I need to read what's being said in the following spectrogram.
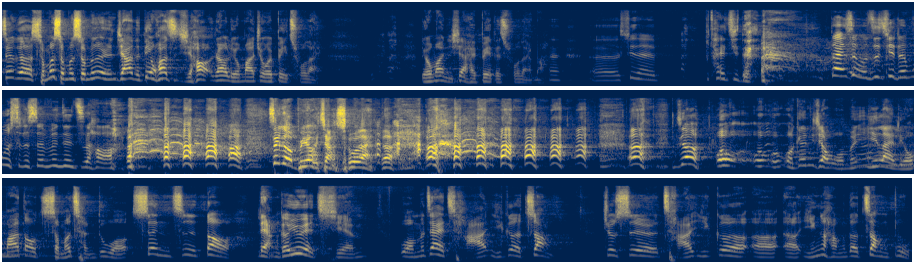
这个什么什么什么的人家的电话是几号，然后刘妈就会背出来。刘妈，你现在还背得出来吗？呃，现在不太记得，但是我只记得牧师的身份证字号。这个不用讲出来了。啊 你知道，我我我我跟你讲，我们依赖刘妈到什么程度哦？甚至到两个月前。我们在查一个账，就是查一个呃呃银行的账簿，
